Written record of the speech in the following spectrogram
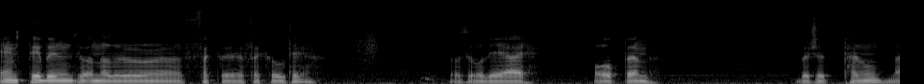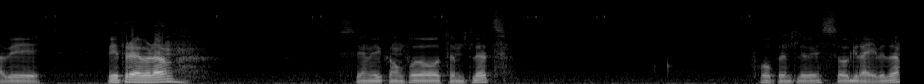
MP been to another fac faculty. Skal vi se hva det er. Open budget panel. Nei, vi, vi prøver den. Se om vi kan få tømt litt. Forhåpentligvis så greier vi det.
